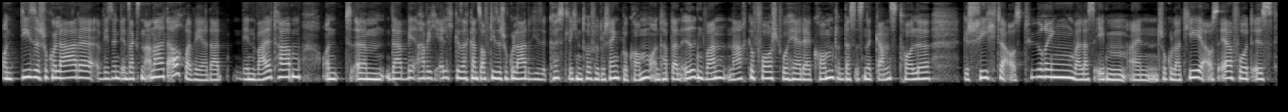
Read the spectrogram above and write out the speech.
Und diese Schokolade, wir sind in Sachsen-Anhalt auch, weil wir ja da den Wald haben. Und ähm, da habe ich ehrlich gesagt ganz oft diese Schokolade, diese köstlichen Trüffel geschenkt bekommen und habe dann irgendwann nachgeforscht, woher der kommt. Und das ist eine ganz tolle Geschichte aus Thüringen, weil das eben ein Schokolatier aus Erfurt ist,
